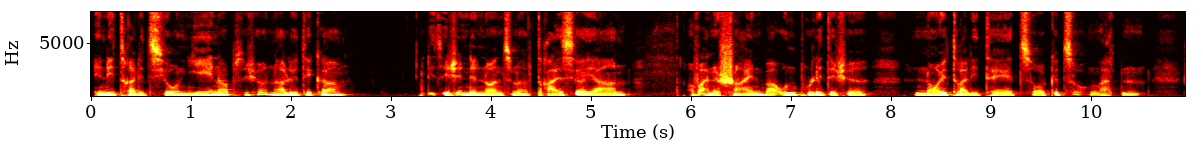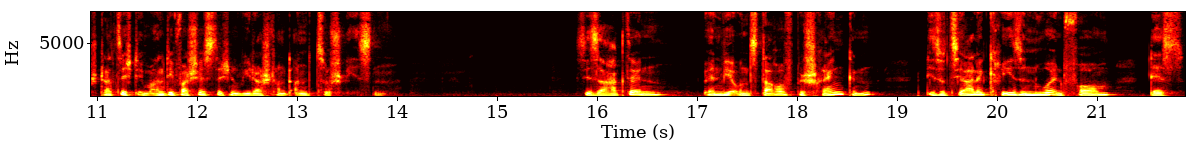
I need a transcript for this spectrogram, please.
in die Tradition jener Psychoanalytiker, die sich in den 1930er Jahren auf eine scheinbar unpolitische Neutralität zurückgezogen hatten, statt sich dem antifaschistischen Widerstand anzuschließen. Sie sagten, wenn wir uns darauf beschränken, die soziale Krise nur in Form des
